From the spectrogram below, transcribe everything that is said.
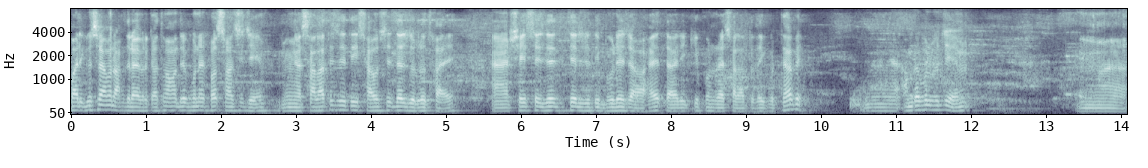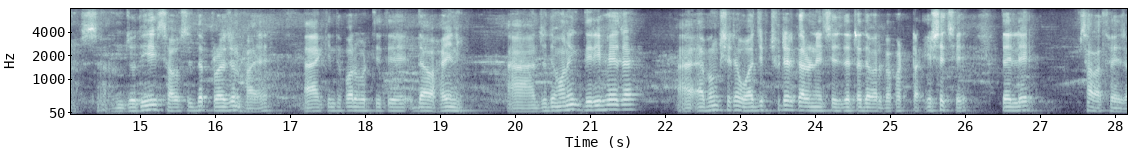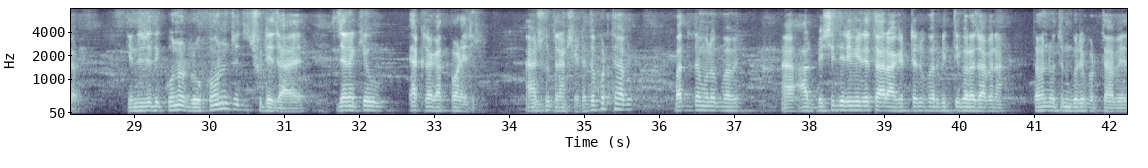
ওয়ালাইকুম আসসালাম রহমতুল্লাহ বরকাত আমাদের বোনের প্রশ্ন আছে যে সালাতে যদি সাহু সিজদার জরুরত হয় সেই সিজদাতে যদি ভুলে যাওয়া হয়, তাহলে কি পুনরায় সালাত আদায় করতে হবে? আমরা বলব যে যদি সাহু সিজদার প্রয়োজন হয় কিন্তু পরবর্তীতে দেওয়া হয়নি যদি অনেক দেরি হয়ে যায় এবং সেটা ওয়াজিব ছুটের কারণে সেজদাটা দেওয়ার ব্যাপারটা এসেছে, তাইলে সালাত হয়ে যাবে। কিন্তু যদি কোনো রোকন যদি ছুটে যায় যেন কেউ এক রাগাত পড়েনি। আর সুতরাং সেটা তো পড়তে হবে বাধ্যতামূলকভাবে। আর বেশি দেরি হইলে তো আর আগেরটার উপর ভিত্তি করা যাবে না। তখন নতুন করে পড়তে হবে।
